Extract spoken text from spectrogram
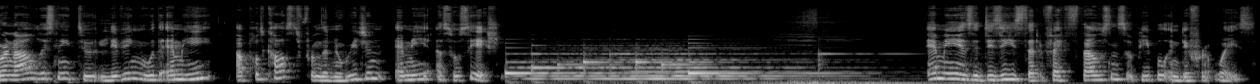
are now listening to Living with ME, a podcast from the Norwegian ME Association. ME is a disease that affects thousands of people in different ways.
